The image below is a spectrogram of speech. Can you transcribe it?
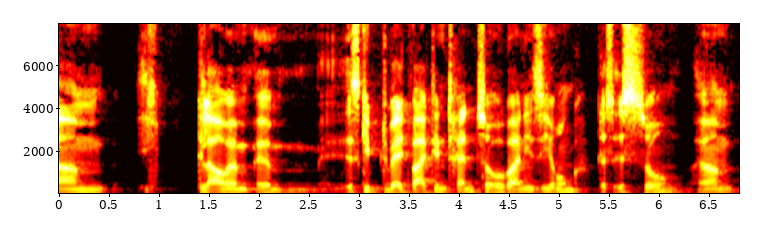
Ähm, ich glaube, ähm, es gibt weltweit den Trend zur Urbanisierung. Das ist so. Ähm,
